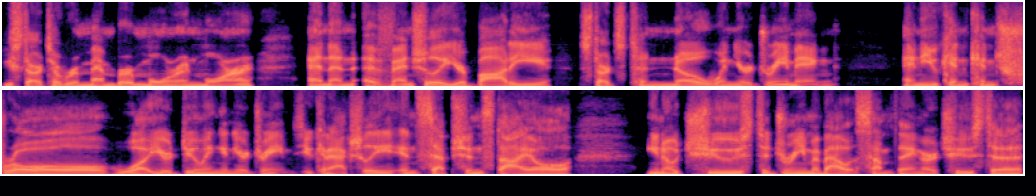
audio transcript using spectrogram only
you start to remember more and more. And then eventually your body starts to know when you're dreaming and you can control what you're doing in your dreams. You can actually inception style, you know, choose to dream about something or choose to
